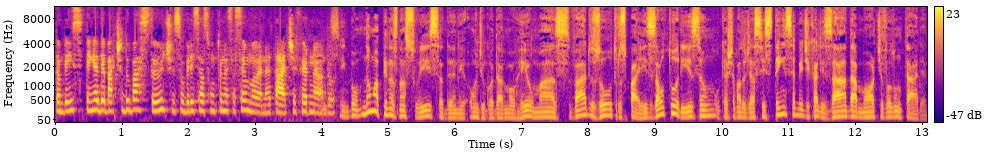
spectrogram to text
também se tenha debatido bastante sobre esse assunto nessa semana, Tati e Fernando. Sim, bom, não apenas na Suíça, Dani, onde o Godard morreu, mas vários outros países autorizam o que é chamado de assistência medicalizada à morte voluntária.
